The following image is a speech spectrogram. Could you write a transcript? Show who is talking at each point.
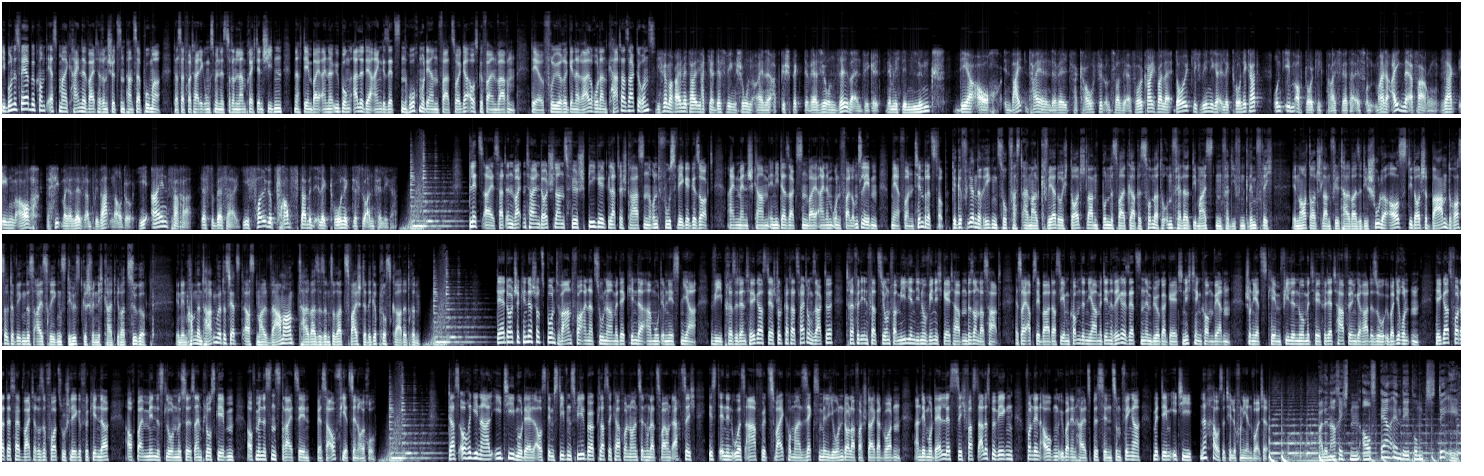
Speaker 1: Die Bundeswehr bekommt erstmal keine weiteren Schützenpanzer Puma. Das hat Verteidigungsministerin Lamprecht entschieden, nachdem bei einer Übung alle der eingesetzten hochmodernen Fahrzeuge ausgefallen waren. Der frühere General Roland Carter sagte uns,
Speaker 2: Die Firma Rheinmetall hat ja deswegen schon eine abgespeckte Version selber entwickelt, nämlich den Lynx der auch in weiten Teilen der Welt verkauft wird und zwar sehr erfolgreich, weil er deutlich weniger Elektronik hat und eben auch deutlich preiswerter ist. Und meine eigene Erfahrung sagt eben auch, das sieht man ja selbst am privaten Auto, je einfacher, desto besser. Je vollgepfropfter mit Elektronik, desto anfälliger.
Speaker 1: Blitzeis hat in weiten Teilen Deutschlands für spiegelglatte Straßen und Fußwege gesorgt. Ein Mensch kam in Niedersachsen bei einem Unfall ums Leben. Mehr von Tim Britztrup.
Speaker 3: Der gefrierende Regen zog fast einmal quer durch Deutschland. Bundesweit gab es hunderte Unfälle, die meisten verliefen glimpflich. In Norddeutschland fiel teilweise die Schule aus. Die Deutsche Bahn drosselte wegen des Eisregens die Höchstgeschwindigkeit ihrer Züge. In den kommenden Tagen wird es jetzt erstmal wärmer. Teilweise sind sogar zweistellige Plusgrade drin.
Speaker 1: Der Deutsche Kinderschutzbund warnt vor einer Zunahme der Kinderarmut im nächsten Jahr. Wie Präsident Hilgers der Stuttgarter Zeitung sagte, treffe die Inflation Familien, die nur wenig Geld haben, besonders hart. Es sei absehbar, dass sie im kommenden Jahr mit den Regelsätzen im Bürgergeld nicht hinkommen werden. Schon jetzt kämen viele nur mit Hilfe der Tafeln gerade so über die Runden. Hilgers fordert deshalb weitere Sofortzuschläge für Kinder. Auch beim Mindestlohn müsse es ein Plus geben, auf mindestens 13, besser auf 14 Euro. Das Original ET-Modell aus dem Steven Spielberg-Klassiker von 1982 ist in den USA für 2,6 Millionen Dollar versteigert worden. An dem Modell lässt sich fast alles bewegen, von den Augen über den Hals bis hin zum Finger, mit dem ET nach Hause telefonieren wollte.
Speaker 4: Alle Nachrichten auf rnd.de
